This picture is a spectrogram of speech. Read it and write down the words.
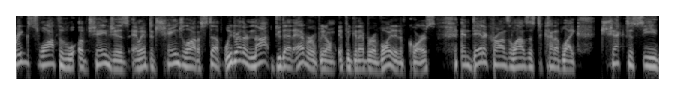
big swath of, of changes and we have to change a lot of stuff. We'd rather not do that ever if we don't if we can ever avoid it of course. And datacrons allows us to kind of like check to see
